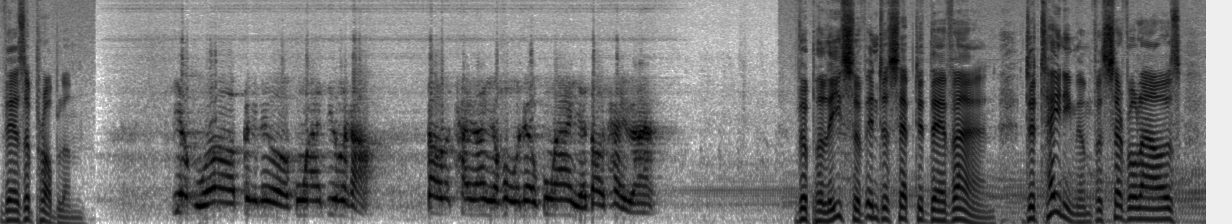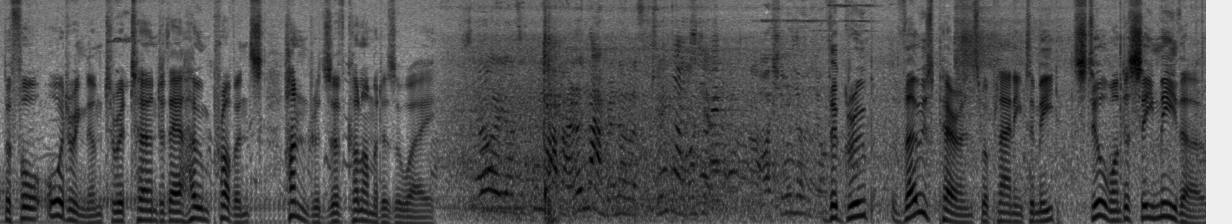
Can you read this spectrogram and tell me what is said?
there's a problem. The police have intercepted their van, detaining them for several hours before ordering them to return to their home province hundreds of kilometers away. The group those parents were planning to meet still want to see me, though.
